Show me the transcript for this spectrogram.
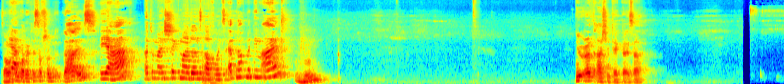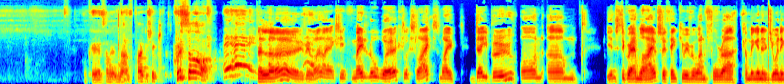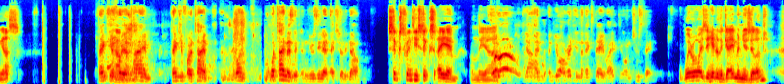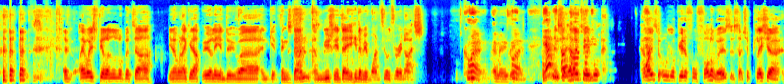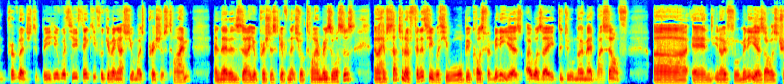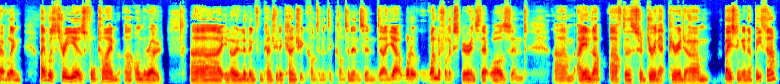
Sollen wir ja. gucken, ob der Christoph schon da ist? Ja, warte mal, ich schicke mal sonst auf WhatsApp noch mit ihm ein. Mhm. New Earth Architect, da ist er. Okay, jetzt haben wir eine Anfrage geschickt. Christoph! Hey, hey! Hello, everyone. I actually made it all work, looks like. It's my debut on um, Instagram Live. So thank you, everyone, for uh, coming in and joining us. Thank you for your time. Thank you for your time. What, what time is it in New Zealand actually now? 6.26 a.m. on the... Uh, yeah, and, and you're already in the next day, right? You're on Tuesday. We're always ahead of the game in New Zealand. I always feel a little bit, uh, you know, when I get up early and do uh, and get things done. I'm usually a day ahead of everyone. Feels very nice. Cool. Amazing. Cool. Yeah, And so hello to from- everyone. Hello Yeah. to all your beautiful followers. It's such a pleasure and privilege to be here with you. Thank you for giving us your most precious time, and that is uh, your precious gift, and that's your time resources. And I have such an affinity with you all because for many years I was a digital nomad myself, uh, and you know for many years I was traveling. I was three years full time uh, on the road. Uh, you know, living from country to country, continent to continent, and uh, yeah, what a wonderful experience that was. And um, I ended up after so during that period um, basing in Ibiza,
